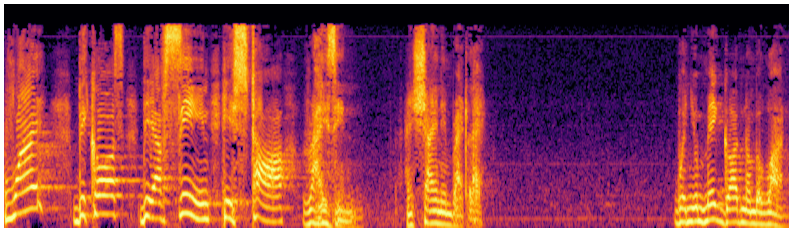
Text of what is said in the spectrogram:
Why? Because they have seen his star rising and shining brightly. When you make God number one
